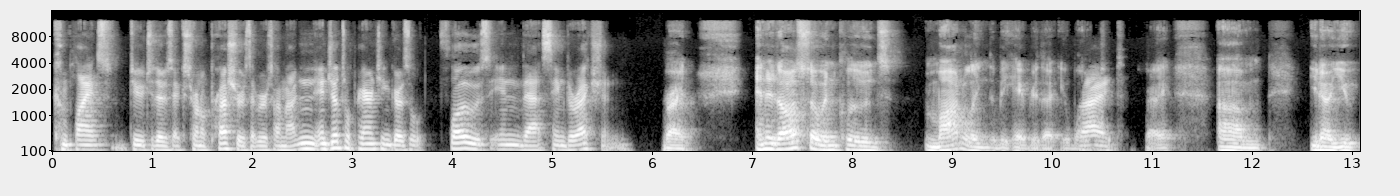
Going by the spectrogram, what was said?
compliance due to those external pressures that we were talking about. And, and gentle parenting goes flows in that same direction. Right. And it also includes modeling the behavior that you want. Right. Okay. Um, you know, you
